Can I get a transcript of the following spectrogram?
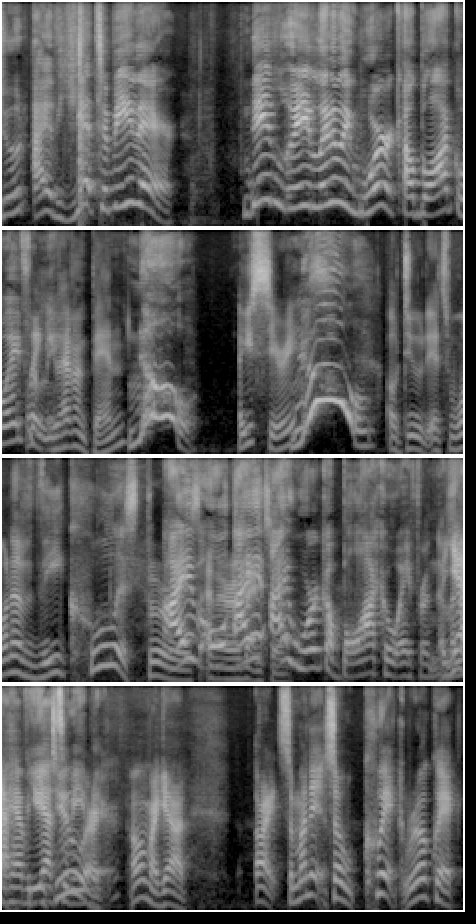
Dude, I have yet to be there. They, they literally work a block away from Wait, me. you haven't been? no. Are you serious? No. Oh, dude, it's one of the coolest breweries I've, I've, oh, ever I, been to. I work a block away from them. yeah, I have you yet do to be work. there. Oh my god! All right, so Monday. So quick, real quick.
